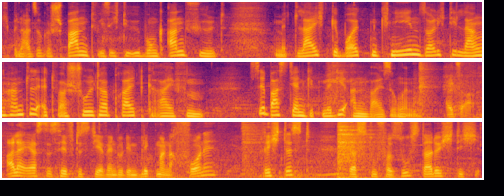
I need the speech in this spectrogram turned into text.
Ich bin also gespannt, wie sich die Übung anfühlt. Mit leicht gebeugten Knien soll ich die Langhantel etwa schulterbreit greifen. Sebastian gibt mir die Anweisungen. Als allererstes hilft es dir, wenn du den Blick mal nach vorne richtest, dass du versuchst, dadurch dich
